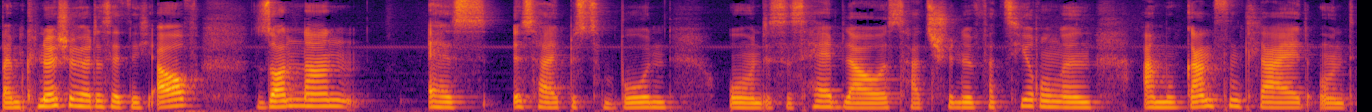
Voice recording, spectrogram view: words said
beim Knöchel hört es jetzt nicht auf, sondern es ist halt bis zum Boden und es ist hellblau, es hat schöne Verzierungen am ganzen Kleid und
